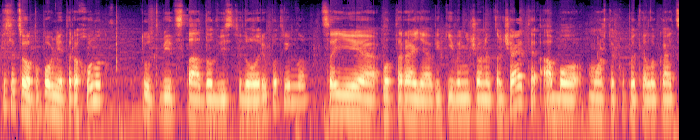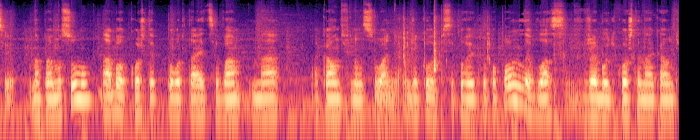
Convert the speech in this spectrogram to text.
Після цього поповнюєте рахунок. Тут від 100 до 200 доларів потрібно. Це є лотерея, в якій ви нічого не втрачаєте, або можете купити локацію на певну суму, або кошти повертаються вам на аккаунт фінансування. Отже, коли після того, як ви поповнили, у вас вже будуть кошти на аккаунті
